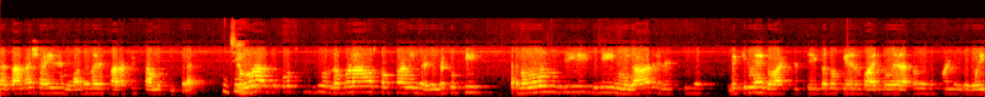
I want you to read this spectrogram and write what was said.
ਅਹ, ਤਾਨਾਸ਼ਾਹੀ ਦੇ ਨਾਲ ਉਹਨੇ ਸਾਰਾ ਕੁਝ ਕੰਮ ਕੀਤਾ। ਜੀ। ਹੁਣ ਅੱਜ ਉਸ ਨੂੰ ਲੱਭਣਾ ਸੌਖਾ ਨਹੀਂ ਰਹਿ ਜਾਂਦਾ ਕਿਉਂਕਿ ਕਾਨੂੰਨ ਦੀ ਜਿਹੜੀ ਨਿਗਾਹ ਦੇ ਵਿੱਚ ਵੀ ਕਿੰਨੇ ਗਵਾਹ ਦਿੱਤੀ ਕਦੋਂ ਕੇਸ ਫਾਈਲ ਹੋਇਆ ਕਦੋਂ ਫਾਈਲ ਹੋਈ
